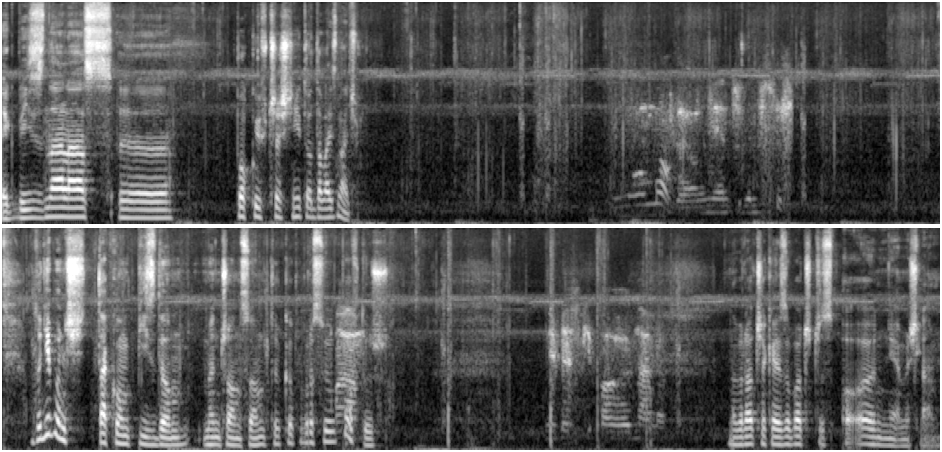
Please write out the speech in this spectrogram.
Jakbyś znalazł e, pokój wcześniej, to dawaj znać. No mogę, ale nie wiem czy bym słyszał. To nie bądź taką pizdą męczącą, tylko po prostu powtórz. Niebieski po namiot. Dobra, czekaj, zobacz czy... O, o, nie, myślałem.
